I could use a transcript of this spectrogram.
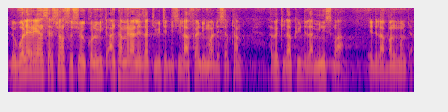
Le volet réinsertion socio-économique entamera les activités d'ici la fin du mois de septembre avec l'appui de la MINUSMA et de la Banque mondiale.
